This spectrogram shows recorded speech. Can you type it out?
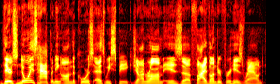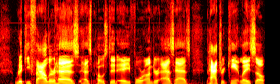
There's noise happening on the course as we speak. Jon Rahm is uh, five under for his round. Rickie Fowler has has posted a four under, as has Patrick Cantlay. So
